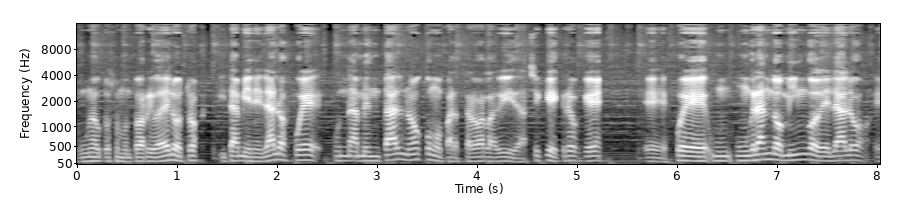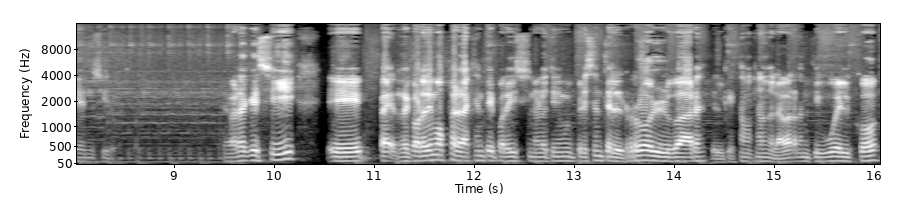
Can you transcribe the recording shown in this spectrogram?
un auto se montó arriba del otro, y también el halo fue fundamental, ¿no? Como para salvar la vida. Así que creo que eh, fue un, gran domingo del halo en Silverstone. La verdad que sí. Eh, recordemos para la gente por ahí, si no lo tiene muy presente, el roll bar, del que estamos hablando, la barra antihuelco,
